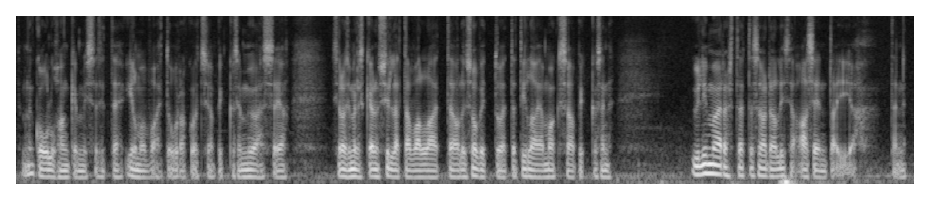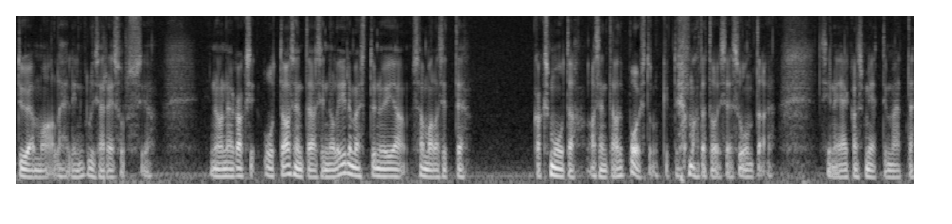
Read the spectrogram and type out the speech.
Tämmöinen kouluhanke, missä sitten ilmanvaihtourakoitsija on pikkasen myöhässä ja siellä on esimerkiksi käynyt sillä tavalla, että oli sovittu, että tilaaja maksaa pikkasen ylimääräistä, että saadaan lisää asentajia tänne työmaalle, eli niin lisäresurssia. No nämä kaksi uutta asentajaa sinne oli ilmestynyt ja samalla sitten – kaksi muuta asentaa oli poistunutkin työmaalta toiseen suuntaan. Ja siinä jäi myös miettimään, että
